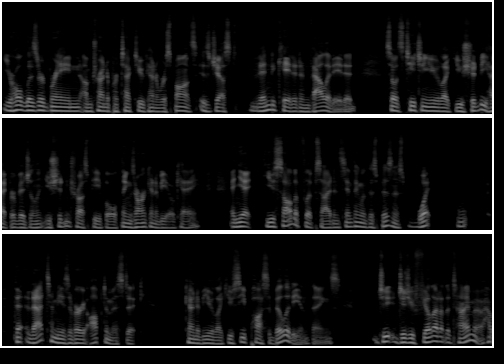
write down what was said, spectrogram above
your whole lizard brain i'm trying to protect you kind of response is just vindicated and validated so it's teaching you like you should be hyper vigilant you shouldn't trust people things aren't going to be okay. And yet you saw the flip side and same thing with this business. What that that to me is a very optimistic kind of view like you see possibility in things. Did, did you feel that at the time? How,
